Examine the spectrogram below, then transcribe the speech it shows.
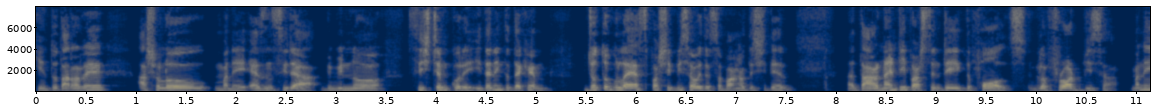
কিন্তু তারারে আসলেও মানে এজেন্সিরা বিভিন্ন সিস্টেম করে ইদানিং তো দেখেন যতগুলা এসপাসে ভিসা হইতেছে বাংলাদেশীদের তার 90% ই ফলস। এগুলো ফ্রড ভিসা। মানে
